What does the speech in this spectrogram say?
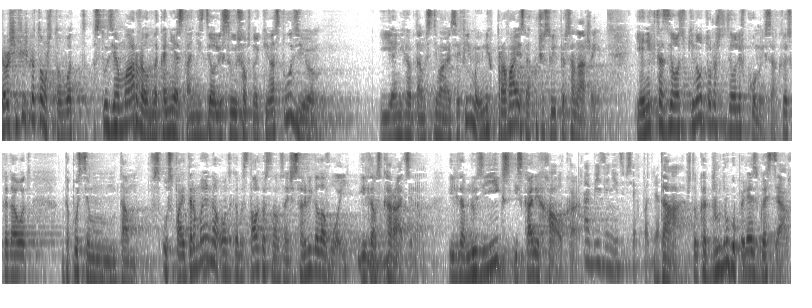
Короче, фишка в том, что вот студия Marvel, наконец-то, они сделали свою собственную киностудию, и они как бы там снимают все фильмы, и у них права есть на кучу своих персонажей. И они хотят сделать в кино то же, что делали в комиксах. То есть, когда вот, допустим, там у Спайдермена он как бы сталкивался там, значит, с головой или там с Карателем, или там Люди Икс искали Халка. Объединить всех подряд. Да, чтобы как друг другу появлялись в гостях.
